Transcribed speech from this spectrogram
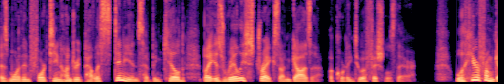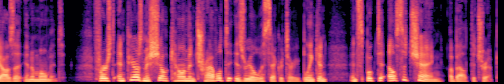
as more than 1,400 Palestinians have been killed by Israeli strikes on Gaza, according to officials there. We'll hear from Gaza in a moment. First, NPR's Michelle Kelemen traveled to Israel with Secretary Blinken and spoke to Ailsa Chang about the trip.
